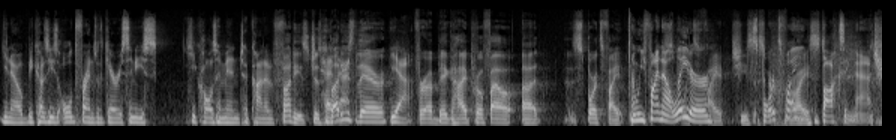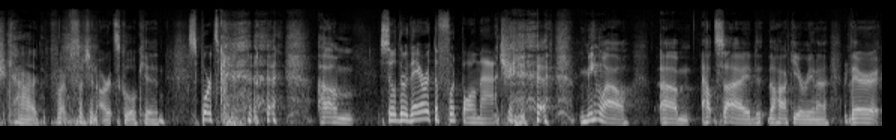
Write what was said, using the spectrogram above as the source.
you know because he's old friends with Gary Sinise, he calls him in to kind of Buddies, just buddies that. there, Yeah. for a big high profile uh, sports fight. And we find out Sports later, fight, Jesus sports Christ. fight, boxing match, God, I'm such an art school kid. sports fight. Um, so they're there at the football match. Meanwhile, um, outside the hockey arena, there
